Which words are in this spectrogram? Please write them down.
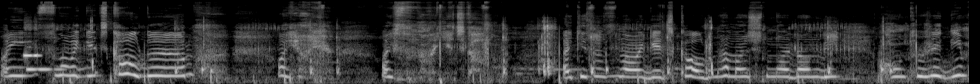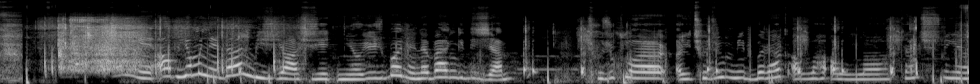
Ay sınava geç kaldım. Ay ay. Ay sınava geç kaldım. Ay kesin sınava geç kaldım. Hemen şunlardan bir kontrol edeyim. Anne ablamı neden bir yaş yetmiyor? Bana ne ben gideceğim. Çocuklar ay çocuğum bir bırak Allah Allah. Gel şuraya.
